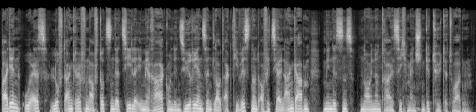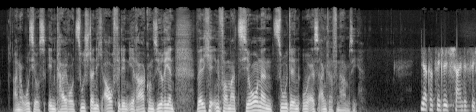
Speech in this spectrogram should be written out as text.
Bei den US-Luftangriffen auf Dutzende Ziele im Irak und in Syrien sind laut Aktivisten und offiziellen Angaben mindestens 39 Menschen getötet worden. Anna Osius in Kairo, zuständig auch für den Irak und Syrien. Welche Informationen zu den US-Angriffen haben Sie? Ja, tatsächlich scheint es sich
